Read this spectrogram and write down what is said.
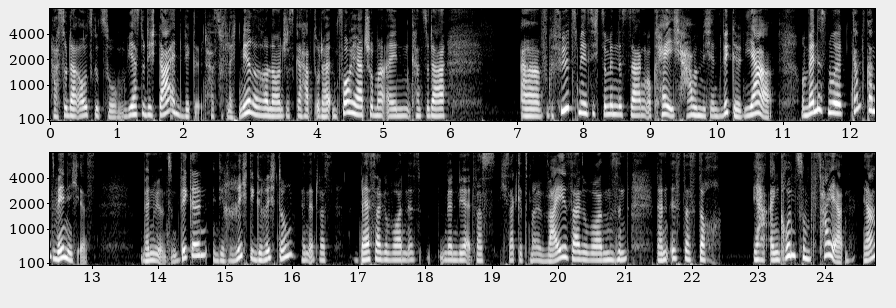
hast du da rausgezogen? Wie hast du dich da entwickelt? Hast du vielleicht mehrere Launches gehabt oder im Vorjahr schon mal einen? Kannst du da äh, gefühlsmäßig zumindest sagen, okay, ich habe mich entwickelt? Ja. Und wenn es nur ganz, ganz wenig ist, wenn wir uns entwickeln in die richtige Richtung, wenn etwas besser geworden ist, wenn wir etwas, ich sag jetzt mal, weiser geworden sind, dann ist das doch ja ein Grund zum Feiern, ja?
